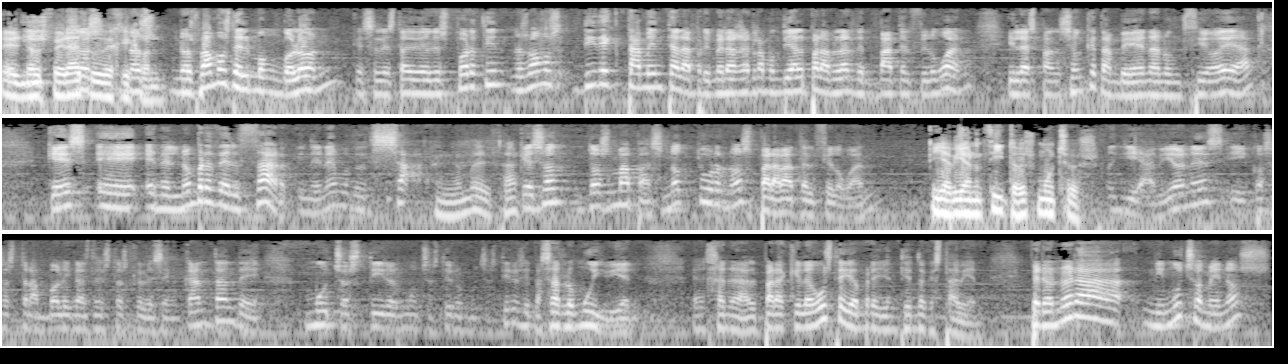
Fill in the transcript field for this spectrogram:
El Nosferatu nos- de Gijón. Nos, nos vamos del Mongolón, que es el estadio del Sporting, nos vamos directamente a la Primera Guerra Mundial para hablar de Battlefield 1 y la expansión que también anunció EA, que es eh, en el nombre del zar, in the name of the Tsar, El nombre del zar. que son dos mapas nocturnos para Battlefield 1 Y avioncitos, muchos. y aviones y cosas trambólicas de estos que les encantan, de muchos tiros, muchos tiros, muchos tiros y pasarlo muy bien en general. Para que le guste, y hombre, yo entiendo que está bien. Pero no era ni mucho menos,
